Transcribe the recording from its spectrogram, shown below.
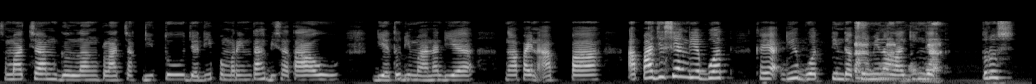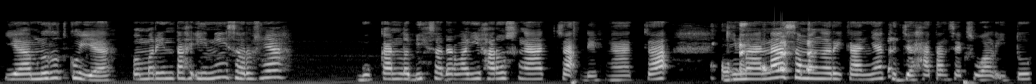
semacam gelang pelacak gitu. Jadi pemerintah bisa tahu dia tuh di mana dia ngapain apa, apa aja sih yang dia buat kayak dia buat tindak kriminal lagi nggak. Terus ya menurutku ya, pemerintah ini seharusnya bukan lebih sadar lagi harus ngaca deh ngaca gimana semengerikannya kejahatan seksual itu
